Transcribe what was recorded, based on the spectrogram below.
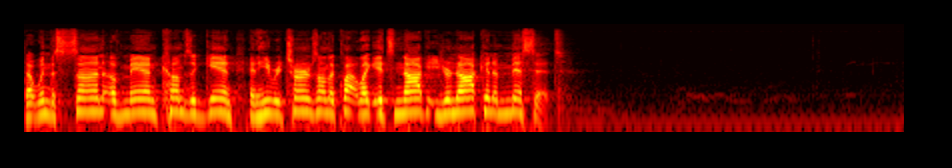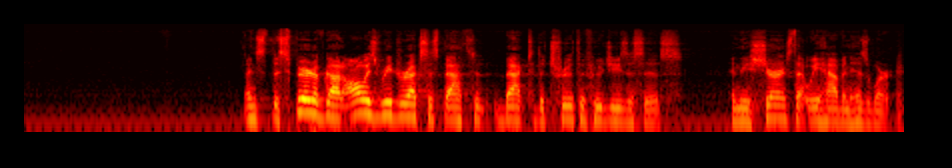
That when the Son of Man comes again and he returns on the cloud, like it's not, you're not going to miss it. And the Spirit of God always redirects us back to, back to the truth of who Jesus is and the assurance that we have in His work.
